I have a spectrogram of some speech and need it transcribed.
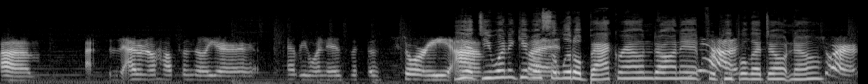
um, I, I don't know how familiar everyone is with the story. yeah, um, do you want to give us a little background on it for people that don't know? Sure.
